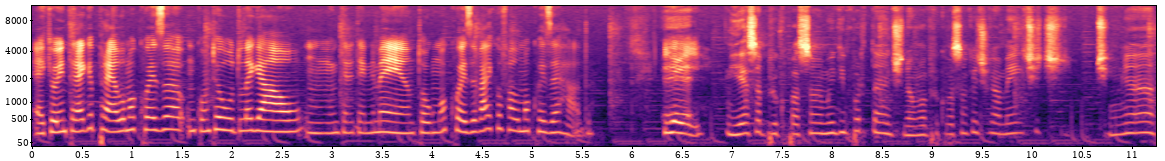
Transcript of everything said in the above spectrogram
é que eu entregue pra ela uma coisa, um conteúdo legal, um entretenimento, alguma coisa. Vai que eu falo uma coisa errada. E É, aí? E essa preocupação é muito importante, né? Uma preocupação que antigamente ti- tinha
